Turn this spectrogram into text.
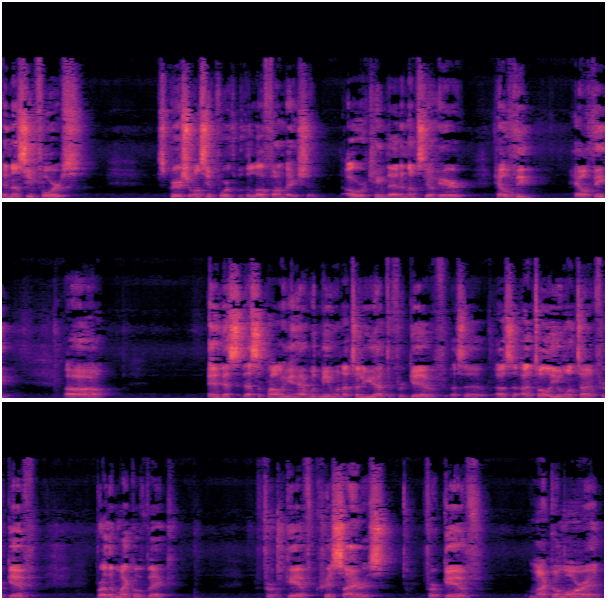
an unseen force, spiritual unseen force with the Love Foundation. I overcame that, and I'm still here, healthy, healthy. Uh, and that's that's the problem you have with me when I tell you you have to forgive. I said, I, said, I told you one time, forgive brother Michael Vick, forgive Chris Cyrus, forgive Michael Morin.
